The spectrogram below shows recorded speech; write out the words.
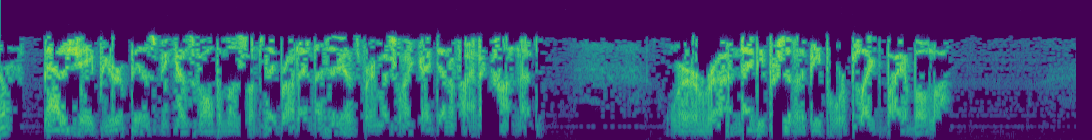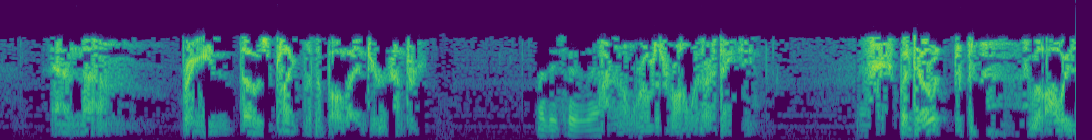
Yeah. bad a shape Europe is because of all the Muslims they brought in. I said, yeah, it's very much like identifying a continent where uh, 90% of the people were plagued by Ebola. And um, bringing those plagued with Ebola into your country. What they say that? What in the world is wrong with our thinking? But don't, will always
